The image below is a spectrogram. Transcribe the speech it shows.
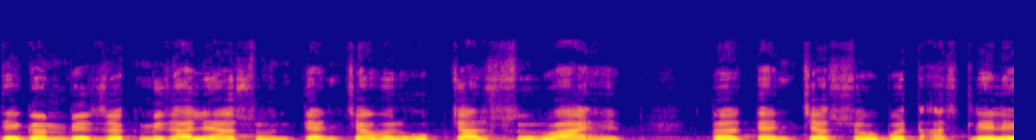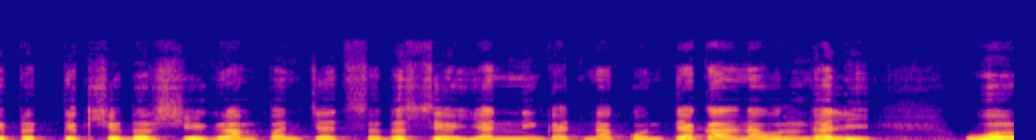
ते गंभीर जखमी झाले असून त्यांच्यावर उपचार सुरू आहेत. तर त्यांच्यासोबत असलेले प्रत्यक्षदर्शी ग्रामपंचायत सदस्य यांनी घटना कोणत्या कारणावरून झाली व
